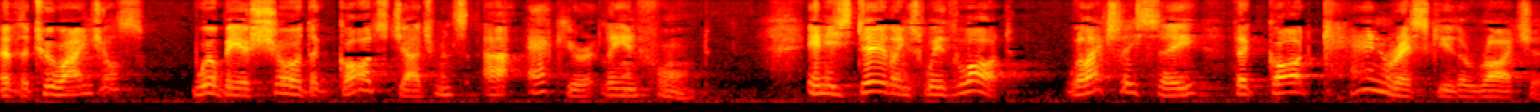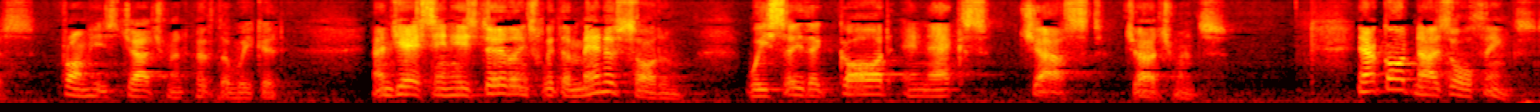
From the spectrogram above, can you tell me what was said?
of the two angels, will be assured that God's judgments are accurately informed. In his dealings with Lot, we'll actually see that God can rescue the righteous from his judgment of the wicked. And yes, in his dealings with the men of Sodom, we see that God enacts just judgments. Now, God knows all things,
